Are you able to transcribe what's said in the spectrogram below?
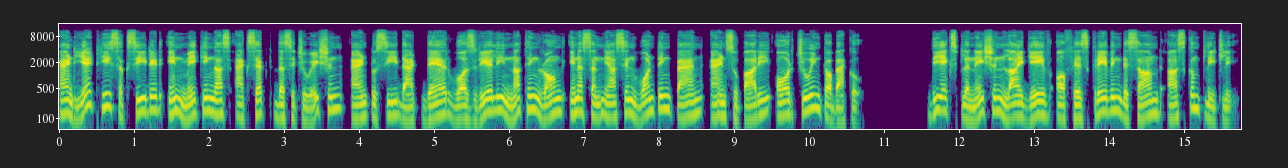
and yet he succeeded in making us accept the situation and to see that there was really nothing wrong in a sannyasin wanting pan and supari or chewing tobacco. The explanation Lai gave of his craving disarmed us completely.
